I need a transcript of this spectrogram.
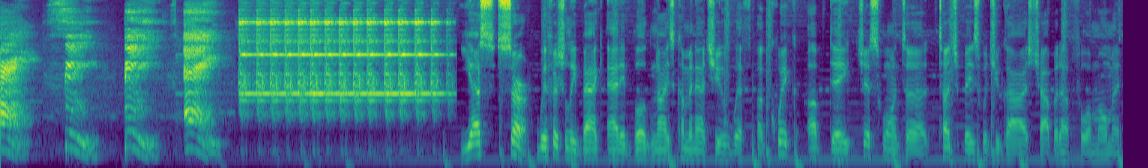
A, C, B, A. Yes, sir. We officially back at it. Boog Nice coming at you with a quick update. Just want to touch base with you guys, chop it up for a moment.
